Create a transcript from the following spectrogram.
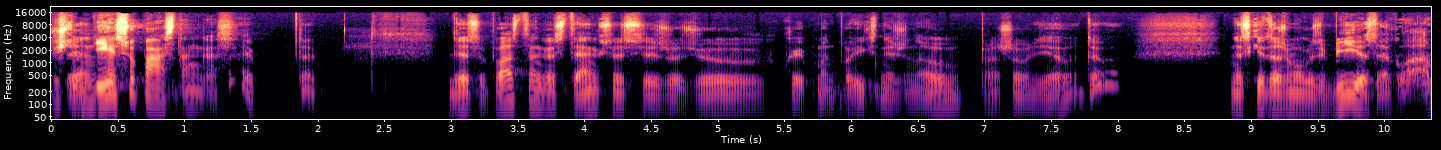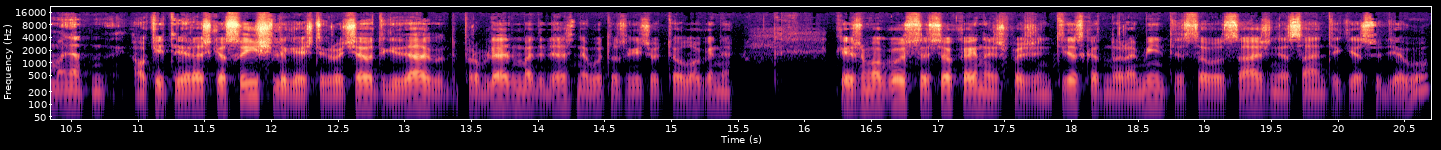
Šiandien... Dėsiu pastangas. Taip, taip. Dėsiu pastangas, tenksiuosi, žodžiu, kaip man pavyks, nežinau, prašau Dievo. Tai va. Nes kitas žmogus bijo, sako, a, mane, o okay, tai reiškia su išlyga, iš tikrųjų, čia problema didesnė būtų, sakyčiau, teologinė, kai žmogus tiesiog eina iš pažinties, kad nuraminti savo sąžinę santykį su Dievu,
